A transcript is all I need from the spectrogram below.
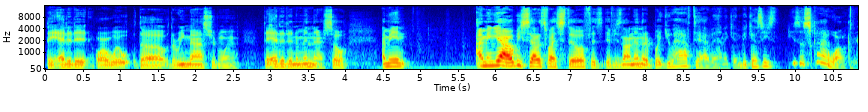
They edited or the the remastered one. They edited him in there. So, I mean, I mean, yeah, I'll be satisfied still if if he's not in there. But you have to have Anakin because he's he's a Skywalker.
